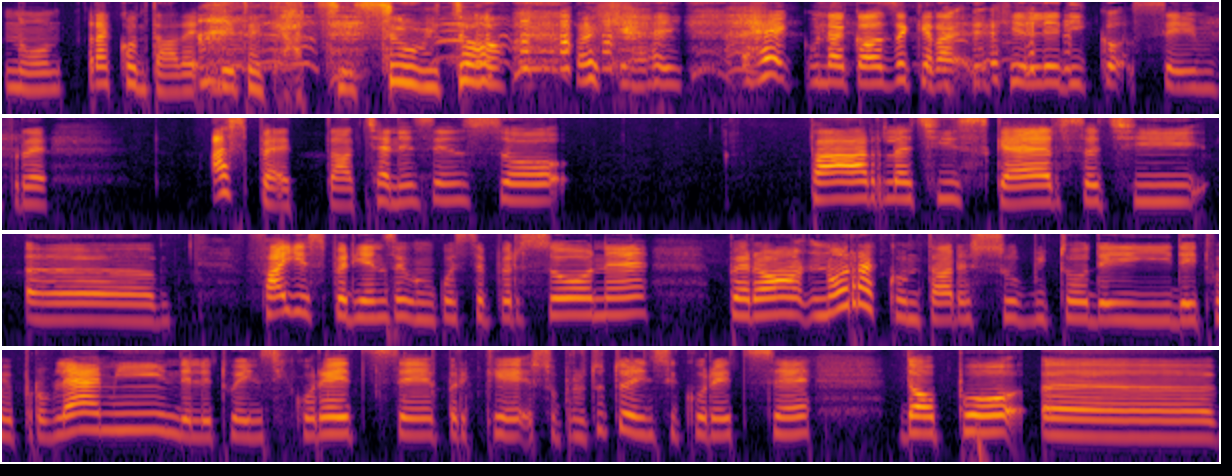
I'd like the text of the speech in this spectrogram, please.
non raccontare dei tuoi cazzi subito, ok? È una cosa che, ra- che le dico sempre. Aspetta, cioè nel senso parlaci, scherzaci, eh, fai esperienze con queste persone, però non raccontare subito dei, dei tuoi problemi, delle tue insicurezze, perché soprattutto le insicurezze dopo eh,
